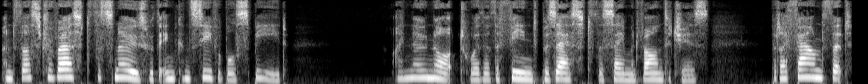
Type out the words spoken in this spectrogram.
and thus traversed the snows with inconceivable speed. I know not whether the fiend possessed the same advantages, but I found that,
